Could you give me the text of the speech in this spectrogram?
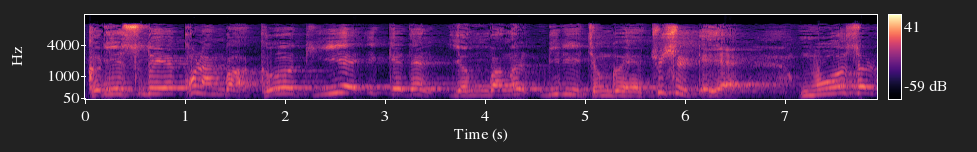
그리스도의 고난과 그 뒤에 있게 될 영광을 미리 증거해 주실 때에 무엇을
